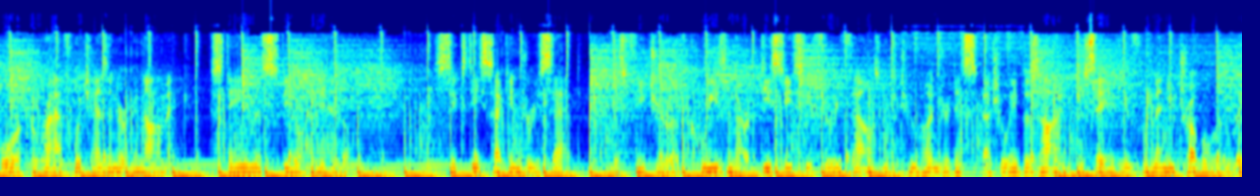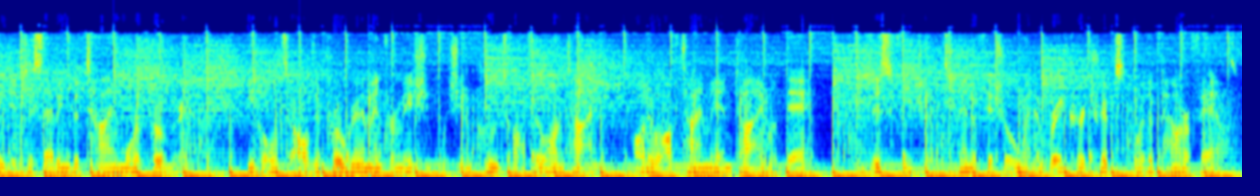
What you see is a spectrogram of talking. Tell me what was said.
pour carafe which has an ergonomic, stainless steel handle. 60 second reset. This feature of Cuisinart DCC 3200 is specially designed to save you from any trouble related to setting the time or program. It holds all the program information which includes auto on time, auto off time and time of day. This feature is beneficial when a breaker trips or the power fails,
